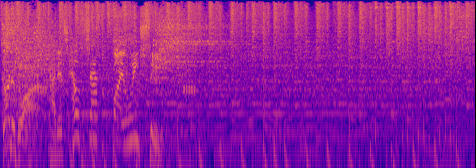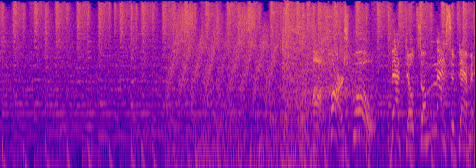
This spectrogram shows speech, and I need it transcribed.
Gardevoir had its health sapped by Leech Seed. Harsh blow! That dealt some massive damage!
